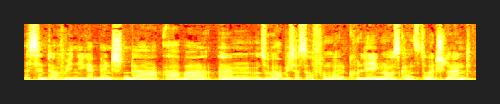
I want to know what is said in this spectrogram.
Es sind auch weniger Menschen da, aber, ähm, und so habe ich das auch von meinen Kollegen aus ganz Deutschland, ähm,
